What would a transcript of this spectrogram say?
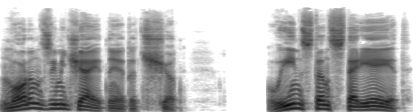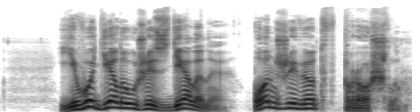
Моран замечает на этот счет. Уинстон стареет. Его дело уже сделано. Он живет в прошлом.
